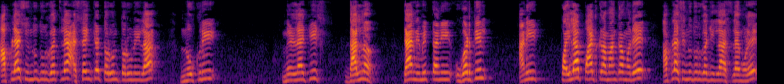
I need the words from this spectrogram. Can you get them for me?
आपल्या सिंधुदुर्गातल्या असंख्य तरुण तरुणीला नोकरी मिळण्याची दालनं त्या निमित्ताने उघडतील आणि पहिल्या पाच क्रमांकामध्ये आपला सिंधुदुर्ग जिल्हा असल्यामुळे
